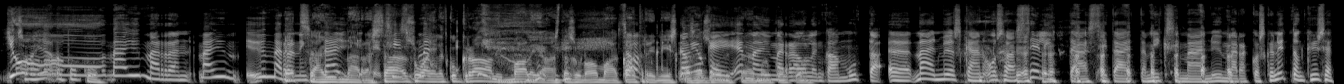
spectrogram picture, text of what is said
Joo, se on hieno puku. mä ymmärrän. Mä y- ymmärrän. Et niin sä täy- ymmärrä. Sä siis suojelet mä... kuin graalin maljaasta sun omaa Katrin Niskasen No okei, okay, en mä ymmärrä puku. ollenkaan, mutta ö, mä en myöskään osaa selittää sitä, että miksi mä en ymmärrä, koska nyt on kyse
